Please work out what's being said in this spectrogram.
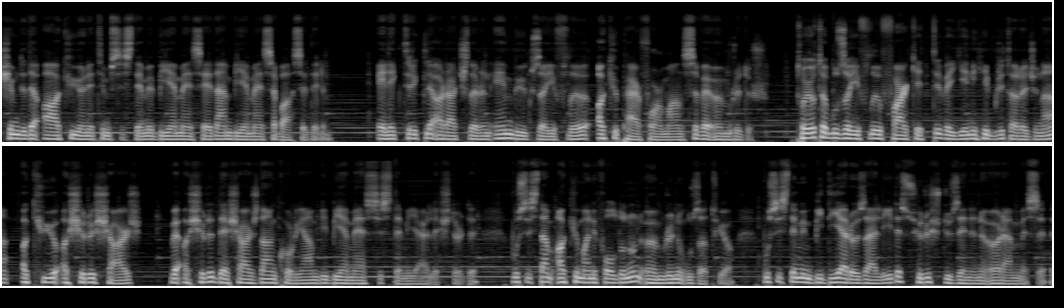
Şimdi de AQ yönetim sistemi BMS'den BMS'e bahsedelim. Elektrikli araçların en büyük zayıflığı akü performansı ve ömrüdür. Toyota bu zayıflığı fark etti ve yeni hibrit aracına aküyü aşırı şarj ve aşırı deşarjdan koruyan bir BMS sistemi yerleştirdi. Bu sistem akü manifoldunun ömrünü uzatıyor. Bu sistemin bir diğer özelliği de sürüş düzenini öğrenmesi.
